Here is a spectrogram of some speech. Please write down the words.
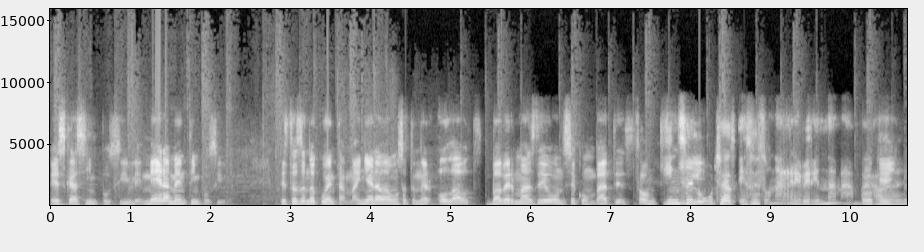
Es casi imposible, meramente imposible. Te estás dando cuenta, mañana vamos a tener All Out. Va a haber más de 11 combates. Son 15 Y- luchas. Eso es una reverenda mamada. Ok, ¿eh?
